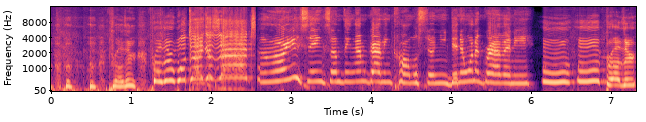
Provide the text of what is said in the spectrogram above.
brother, brother, what the heck is that? Are you saying something? I'm grabbing cobblestone. You didn't want to grab any. Oh, oh, brother.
